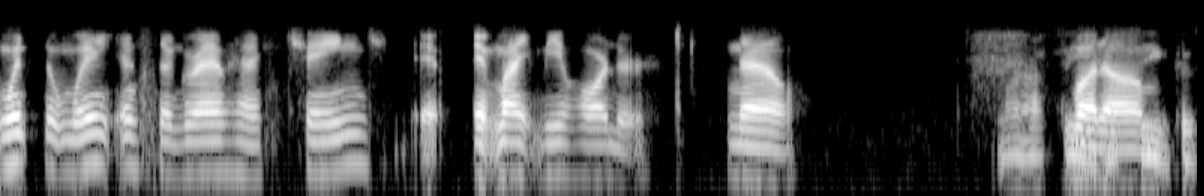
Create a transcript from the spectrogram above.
With the way Instagram has changed, it it might be harder now. Well, I see. But, um, see, 'cause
